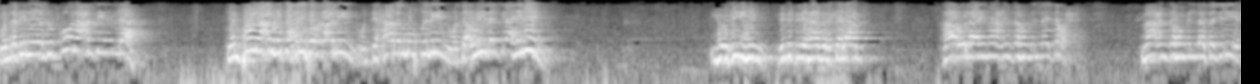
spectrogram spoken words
والذين يذبون عن دين الله. ينفون عنه تحريف الغالين وانتحال المبطلين وتأويل الجاهلين. يؤذيهم بمثل هذا الكلام. هؤلاء ما عندهم إلا جرح ما عندهم إلا تجريح.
